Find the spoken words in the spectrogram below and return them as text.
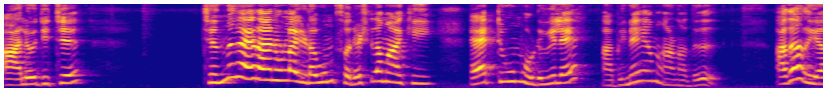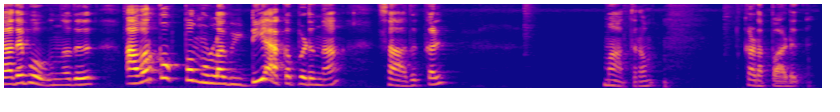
ആലോചിച്ച് ചെന്ന് കയറാനുള്ള ഇടവും സുരക്ഷിതമാക്കി ഏറ്റവും ഒടുവിലെ അഭിനയമാണത്. അതറിയാതെ പോകുന്നത് അവർക്കൊപ്പമുള്ള വിഡ്ഢിയാക്കപ്പെടുന്ന സാധുക്കൾ മാത്രം. കടപ്പാട്.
